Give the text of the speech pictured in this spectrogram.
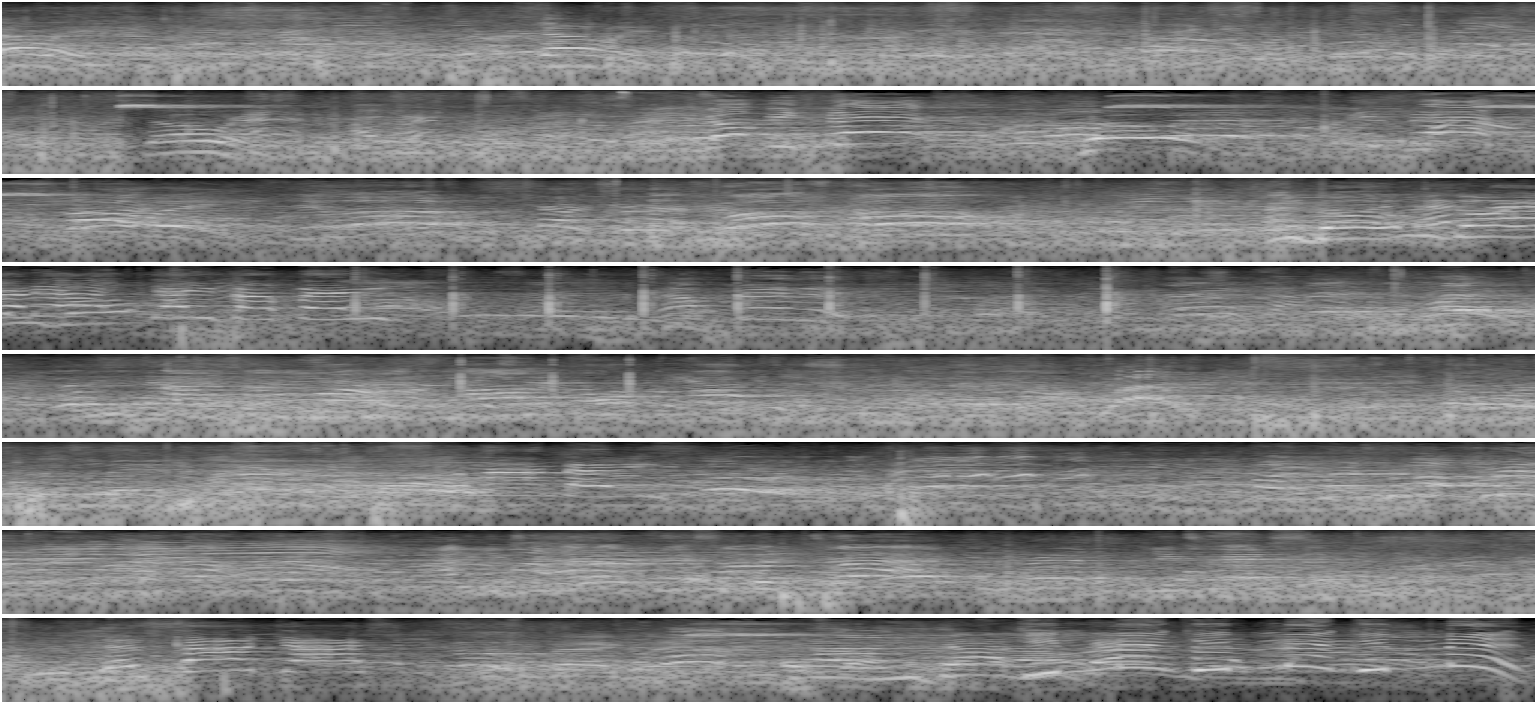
Joey. Where's Joey? Joey. Go be fast! Joey! Be fast! Joey! Goal, goal! There you go, there you go. There you go, baby. Now finish! Right. on the track. You. Let's go, Josh. Keep him in, keep him in, keep him in.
